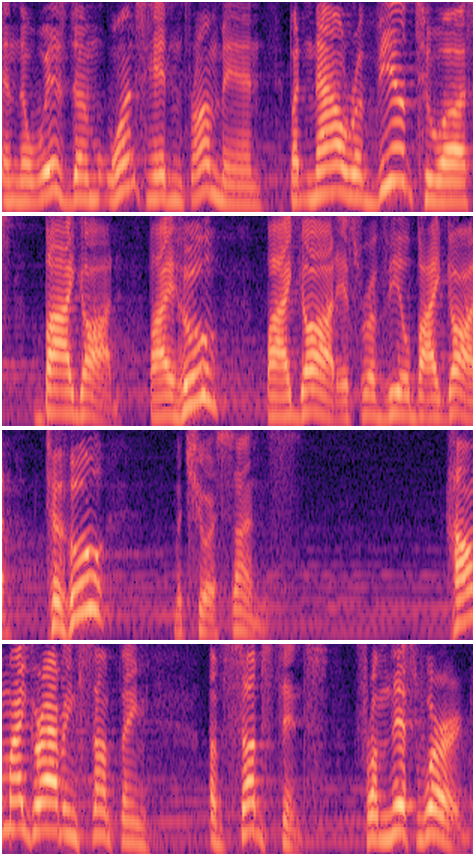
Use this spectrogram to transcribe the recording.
and the wisdom once hidden from men, but now revealed to us by God. By who? By God. It's revealed by God. To who? mature sons. How am I grabbing something of substance from this word?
